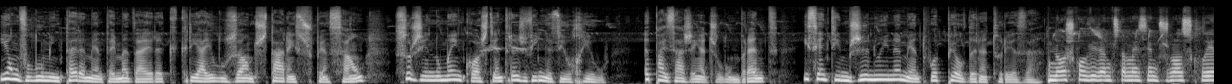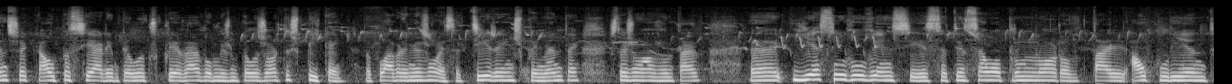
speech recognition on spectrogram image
e é um volume inteiramente em madeira que cria a ilusão de estar em suspensão, surgindo numa encosta entre as vinhas e o rio. A paisagem é deslumbrante e sentimos genuinamente o apelo da natureza. Nós convidamos também sempre os nossos clientes a que, ao passearem pela propriedade ou mesmo pelas hortas, piquem. A palavra é mesmo essa: tirem, experimentem, estejam à vontade. Uh, e essa envolvência, essa atenção ao pormenor, ao detalhe, ao cliente,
